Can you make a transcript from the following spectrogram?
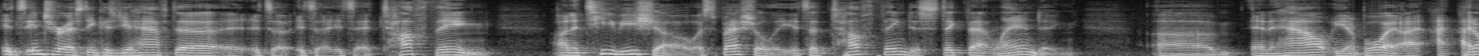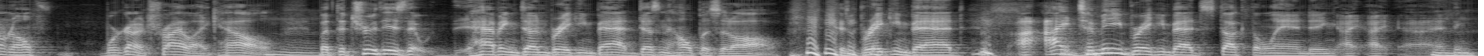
it's interesting because you have to. It's a it's a it's a tough thing on a TV show, especially. It's a tough thing to stick that landing. Um, and how you know, boy, I I, I don't know we're going to try like hell. Mm. But the truth is that having done Breaking Bad doesn't help us at all because Breaking Bad, I, I, to me, Breaking Bad stuck the landing. I, I, I mm. think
